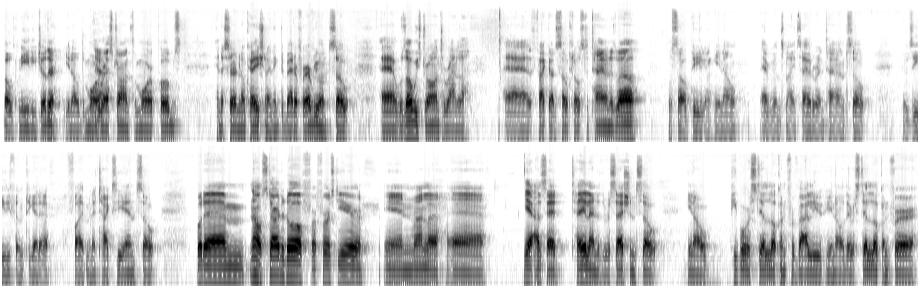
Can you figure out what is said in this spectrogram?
both need each other. You know, the more Yeah. restaurants, the more pubs in a certain location. I think the better for everyone. So uh, was always drawn to Ranelagh. Uh, the fact that it's so close to town as well was so appealing. You know, everyone's nights out are in town, so it was easy for them to get a five minute taxi in. So. But um, no, started off our first year in Ranelagh. Uh, yeah, as I said, tail end of the recession. So you know, people were still looking for value. You know, they were still looking for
